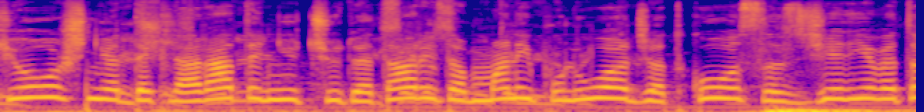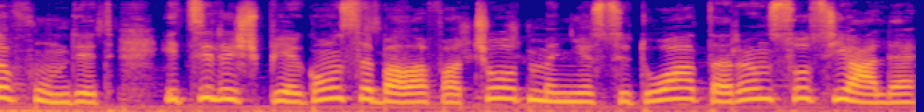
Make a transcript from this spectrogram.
Kjo është një deklaratë e një qytetari të manipuluar gjatë kohës së zgjedhjeve të fundit, i cili shpjegon se ballafaqohet me një situatë të rëndë sociale.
